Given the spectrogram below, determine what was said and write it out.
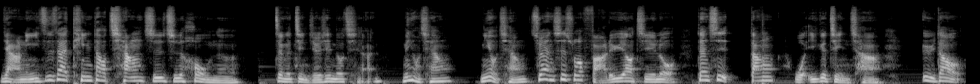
雅尼兹在听到枪支之后呢，整个警觉性都起来。你有枪，你有枪。虽然是说法律要揭露，但是当我一个警察遇到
